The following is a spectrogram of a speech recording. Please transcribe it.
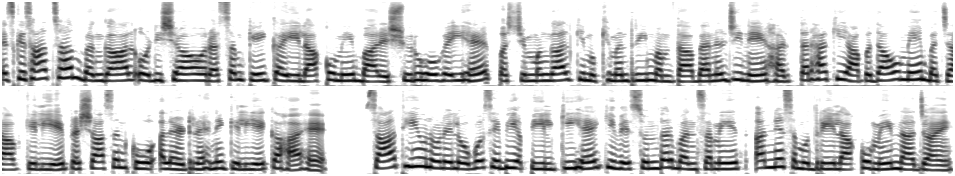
इसके साथ साथ बंगाल, ओडिशा और असम के कई इलाकों में बारिश शुरू हो गई है। पश्चिम बंगाल की मुख्यमंत्री ममता बनर्जी ने हर तरह की आपदाओं में बचाव के लिए प्रशासन को अलर्ट रहने के लिए कहा है। साथ ही उन्होंने लोगों से भी अपील की है कि वे सुंदरबन समेत अन्य समुद्री इलाकों में न जाएँ।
